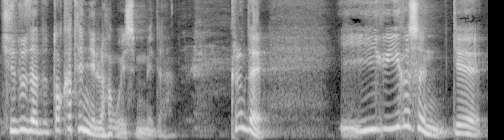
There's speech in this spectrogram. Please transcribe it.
지도자도 똑같은 일을 하고 있습니다. 그런데 이, 이것은 이게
